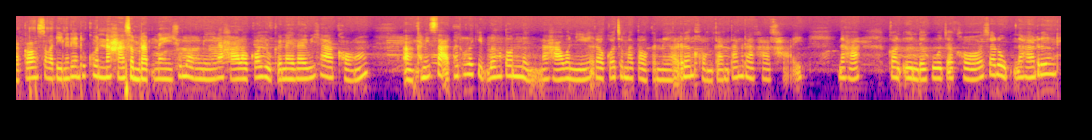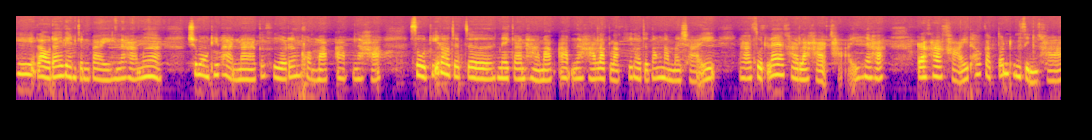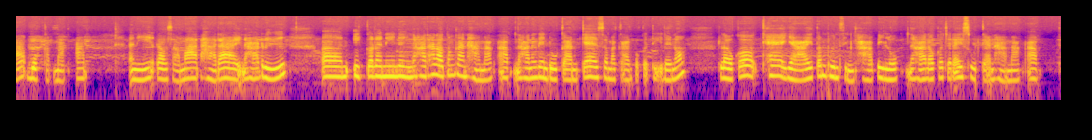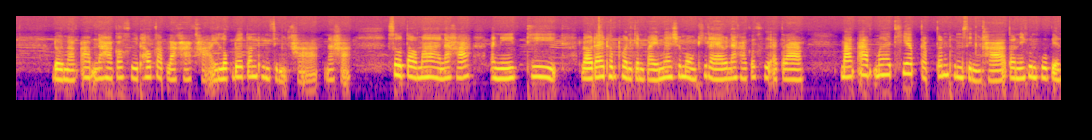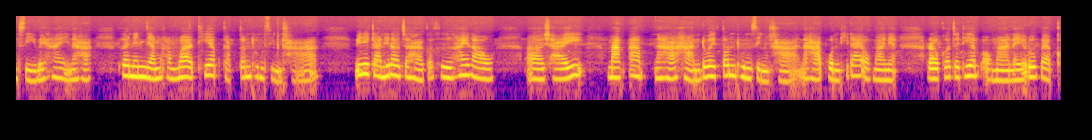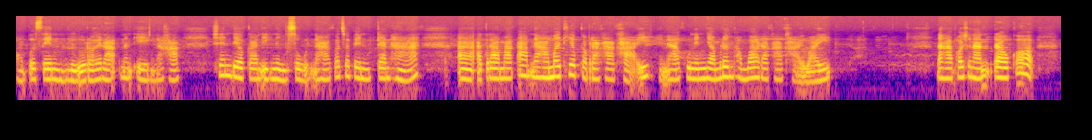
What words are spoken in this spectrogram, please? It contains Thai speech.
ค่ะก็สวัสดีนักเรียนทุกคนนะคะสำหรับในชั่วโมงนี้นะคะ เราก็อยู่กันในรายวิชาของอคณิตศาสตร์เพื่อธุรกิจเบื้องต้นหนึ่งนะคะ วันนี้เราก็จะมาต่อกันในเรื่องของการตั้งราคาขายนะคะ ก่อนอื่นเดี๋ยวครูจะขอสรุปนะคะ เรื่องที่เราได้เรียนกันไปนะคะ เมื่อชั่วโมงที่ผ่านมาก็คือเรื่องของ mark up นะคะ สูตรที่เราจะเจอในการหา mark up นะคะ หลักๆที่เราจะต้องนำมาใช้นะคะ สูตรแรกค่ะราคาขายนะคะ ราคาขายเท่ากับต้นทุนสินค้าบวกกับมาร์กอัพ อันนี้เราสามารถหาได้นะคะ หรืออีกกรณีหนึ่งนะคะ ถ้าเราต้องการหามาร์กอัพนะคะ นักเรียนดูการแก้สมการปกติเลยเนาะ เราก็แค่ย้ายต้นทุนสินค้าไปลบนะคะ เราก็จะได้สูตรการหามาร์กอัพ โดยมาร์กอัพนะคะ ก็คือเท่ากับราคาขายลบด้วยต้นทุนสินค้านะคะ สูตรต่อมานะคะ อันนี้ที่เราได้ทบทวนกันไปเมื่อชั่วโมงที่แล้วนะคะ ก็คืออัตรา มาร์กอัพเมื่อเทียบกับต้นทุนสินค้า ตอนนี้คุณครูเปลี่ยนสีไว้ให้นะคะ เพื่อเน้นย้ำคำว่าเทียบกับต้นทุนสินค้า วิธีการที่เราจะหาก็คือให้เราเอ่อใช้มาร์กอัพนะคะ หารด้วยต้นทุนสินค้านะคะ ผลที่ได้ออกมาเนี่ย เราก็จะเทียบออกมาในรูปแบบของเปอร์เซ็นต์ หรือร้อยละนั่นเองนะคะ เช่นเดียวกันอีกหนึ่งสูตรนะคะ ก็จะเป็นการหา อ่าอัตรามาร์กอัพนะคะ เมื่อเทียบกับราคาขาย เห็นไหมคะครูเน้นย้ำเรื่องคำว่าราคาขายไว้นะคะ เพราะฉะนั้นเราก็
